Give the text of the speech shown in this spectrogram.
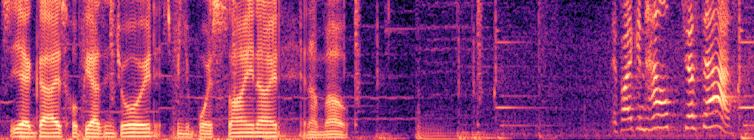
So yeah guys, hope you guys enjoyed. It's been your boy Cyanide and I'm out. If I can help, just ask.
